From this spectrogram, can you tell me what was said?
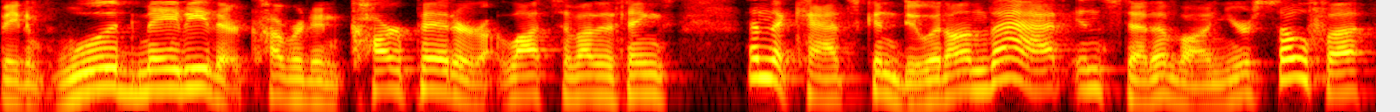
made of wood, maybe. They're covered in carpet or lots of other things. And the cats can do it on that instead of on your sofa,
